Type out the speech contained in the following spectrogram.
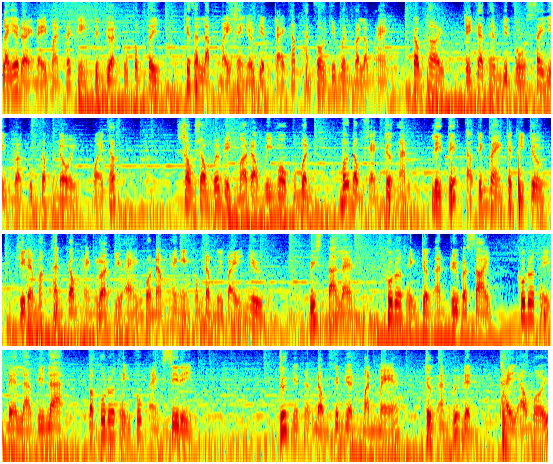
là giai đoạn đẩy mạnh phát triển kinh doanh của công ty khi thành lập 7 sàn giao dịch trải khắp thành phố Hồ Chí Minh và Long An, đồng thời triển khai thêm dịch vụ xây dựng và cung cấp nội, ngoại thất. Song song với việc mở rộng quy mô của mình, bất động sản Trường Anh liên tiếp tạo tiếng vang trên thị trường khi ra mắt thành công hàng loạt dự án vào năm 2017 như Vista Land, khu đô thị Trường Anh Riverside, khu đô thị Bella Villa và khu đô thị Phúc An City. Trước những hoạt động kinh doanh mạnh mẽ, Trường Anh quyết định thay áo mới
